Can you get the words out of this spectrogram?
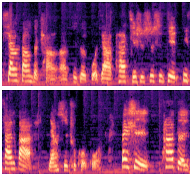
相当的长啊，这个国家它其实是世界第三大粮食出口国，但是它的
